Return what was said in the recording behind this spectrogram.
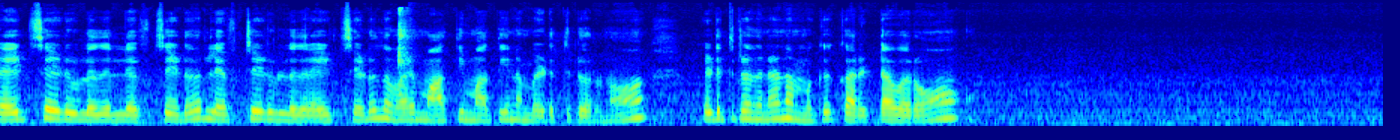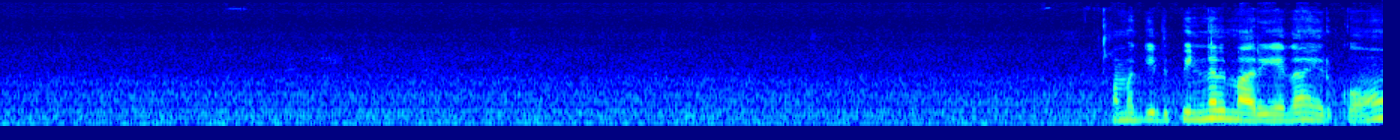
ரைட் சைடு உள்ளது லெஃப்ட் சைடும் லெஃப்ட் சைடு உள்ளது ரைட் சைடும் இந்த மாதிரி மாற்றி மாற்றி நம்ம எடுத்துகிட்டு வரணும். எடுத்துகிட்டு வந்தோன்னா நமக்கு கரெக்டாக வரும். நமக்கு இது பின்னல் மாதிரியே தான் இருக்கும்.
